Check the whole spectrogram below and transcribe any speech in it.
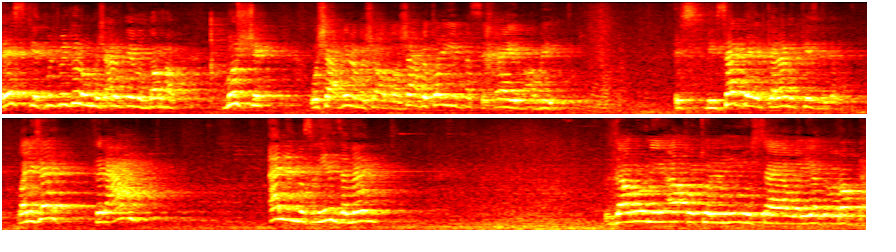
اسكت مش بيجي لهم مش عارف إيه من بره. مش وشعبنا ما شاء الله شعب طيب بس خايب عبيط. بيصدق الكلام الكذب ده. ولذلك فرعون قال للمصريين زمان ذروني أقتل موسى وليدعو ربه.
